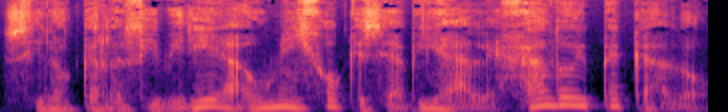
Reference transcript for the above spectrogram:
sino que recibiría a un hijo que se había alejado y pecado.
